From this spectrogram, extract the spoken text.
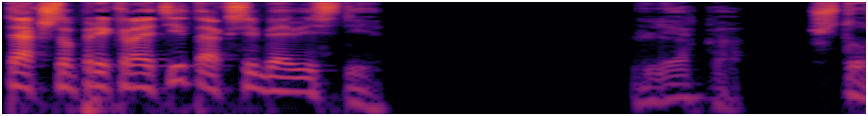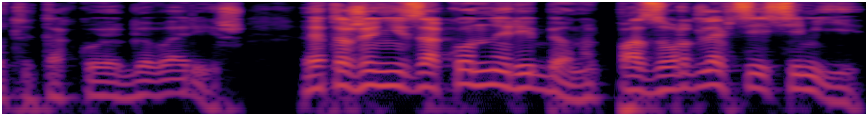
так что прекрати так себя вести. Лека, что ты такое говоришь? Это же незаконный ребенок, позор для всей семьи.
